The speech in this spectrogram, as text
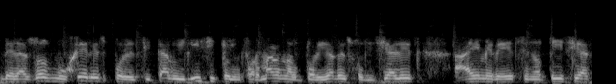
de las dos mujeres por el citado ilícito, informaron autoridades judiciales a MBS Noticias.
